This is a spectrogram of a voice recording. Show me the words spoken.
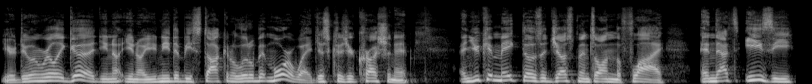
you're doing really good. You know, you know, you need to be stocking a little bit more away just because you're crushing it. And you can make those adjustments on the fly. And that's easy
